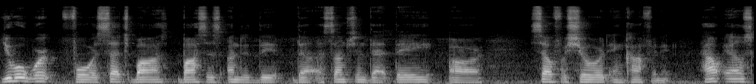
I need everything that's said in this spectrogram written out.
You will work for such boss, bosses under the, the assumption that they are self assured and confident. How else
